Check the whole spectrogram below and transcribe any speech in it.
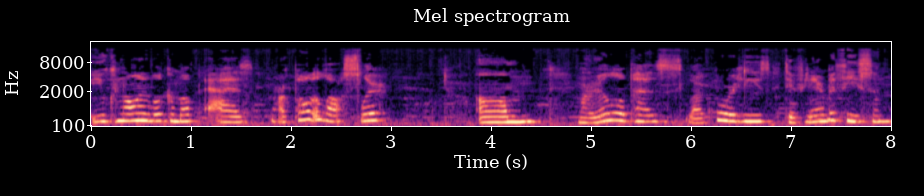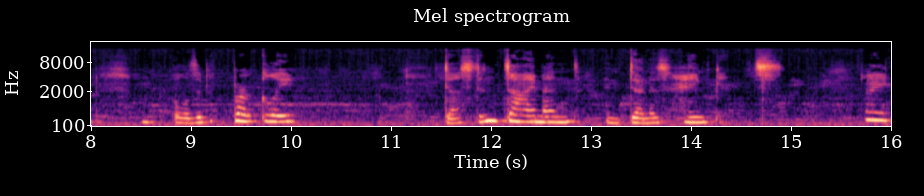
You can only look them up as Mark Paul Glossler, um, Mario Lopez, Lark Voorhies, Tiffani Amber Thiessen, Elizabeth Berkley, Dustin Diamond, and Dennis Hankins. Right.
